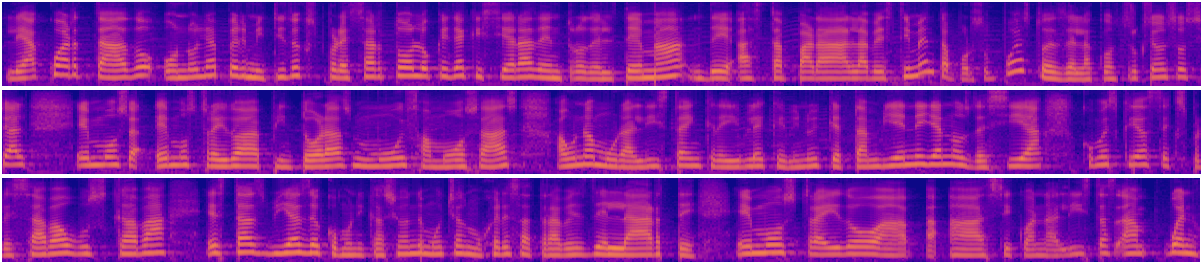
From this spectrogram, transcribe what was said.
le ha coartado o no le ha permitido expresar todo lo que ella quisiera dentro del tema de hasta para la vestimenta, por supuesto, desde la construcción social. Hemos, hemos traído a pintoras muy famosas, a una muralista increíble que vino y que también ella nos decía cómo es que ella se expresaba o buscaba estas vías de comunicación de muchas mujeres a través del arte. Hemos traído a, psicoanalistas, a, bueno,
